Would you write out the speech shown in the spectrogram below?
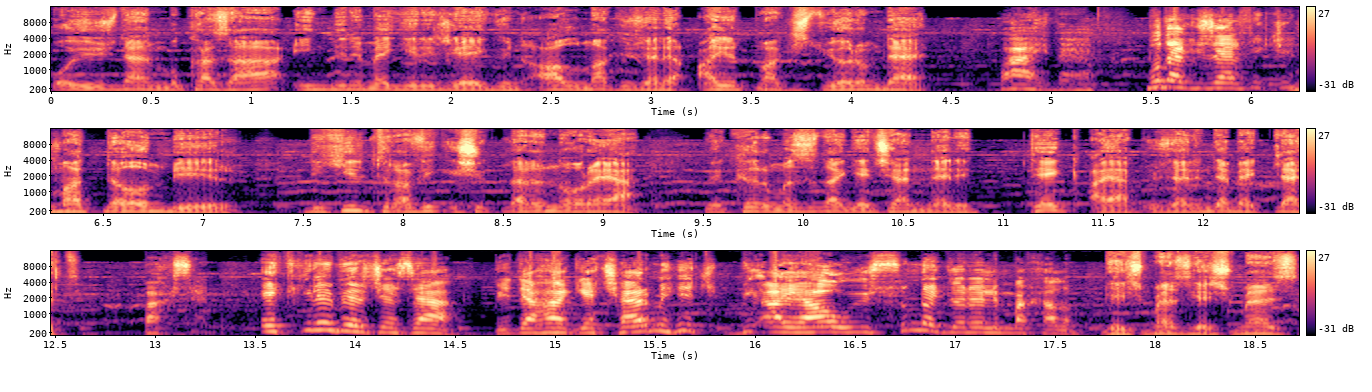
O yüzden bu kaza indirime gireceği gün almak üzere ayırtmak istiyorum de. Vay be. Bu da güzel fikir. Madde 11. Dikil trafik ışıklarının oraya ve kırmızıda geçenleri tek ayak üzerinde beklet. Bak sen. Etkili bir ceza. Bir daha geçer mi hiç? Bir ayağa uyuşsun da görelim bakalım. Geçmez geçmez.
